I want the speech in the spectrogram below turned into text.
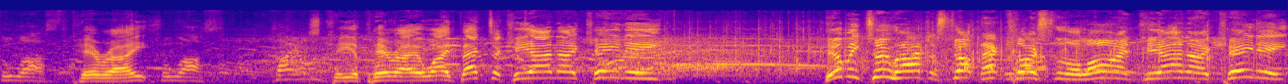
Full last. Pere, Full last. Play on. Kia Pere away, back to Keanu Keeney. He'll be too hard to stop that close to the line. Keanu Keeney.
